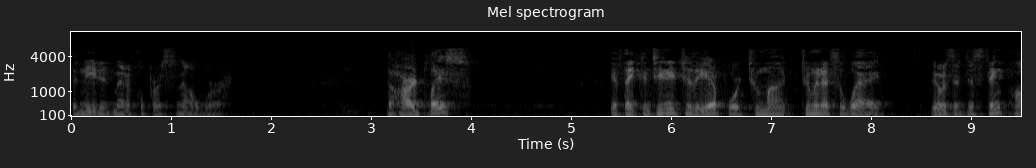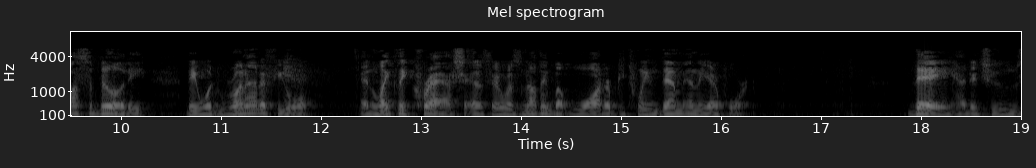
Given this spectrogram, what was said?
the needed medical personnel were. The hard place? If they continued to the airport two, mi- two minutes away, there was a distinct possibility they would run out of fuel and likely crash as there was nothing but water between them and the airport. They had to choose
